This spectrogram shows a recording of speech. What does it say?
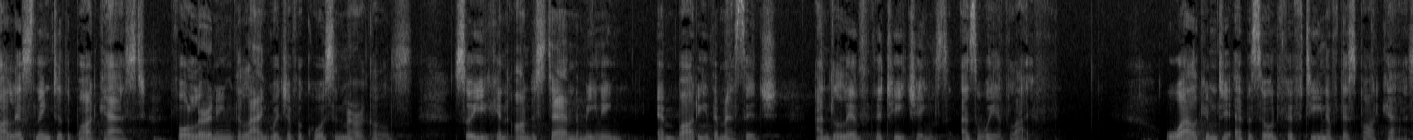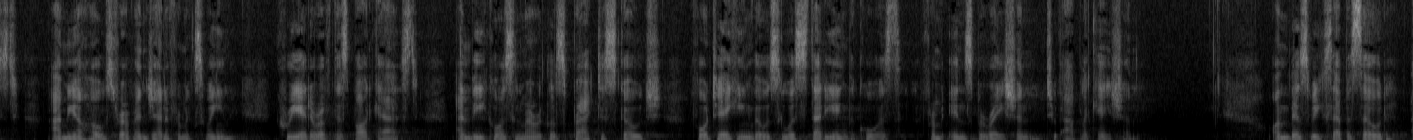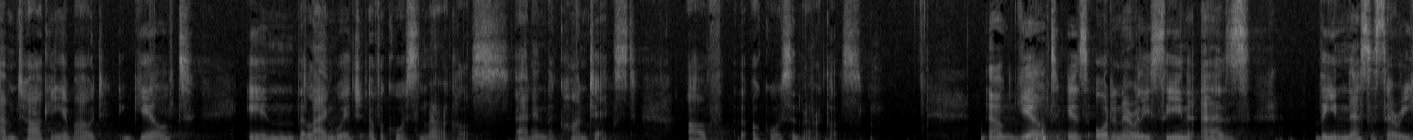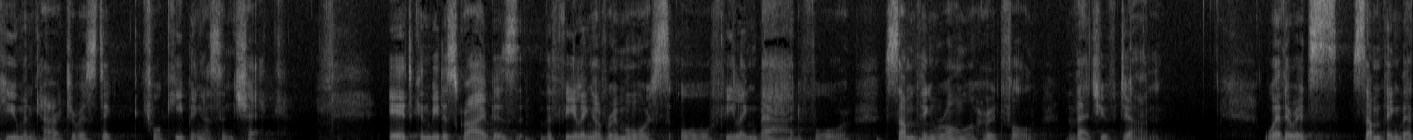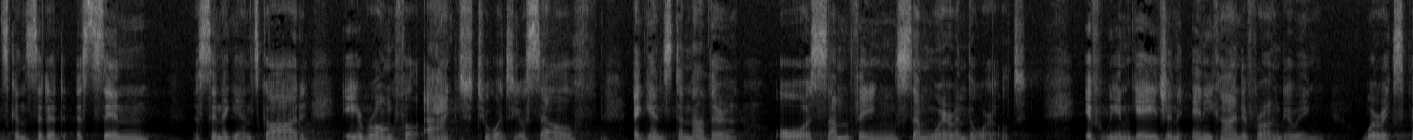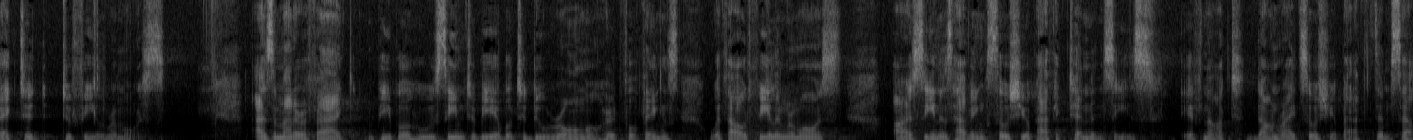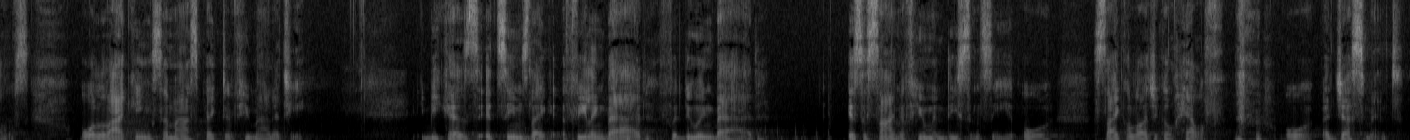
Are listening to the podcast for learning the language of A Course in Miracles so you can understand the meaning, embody the message, and live the teachings as a way of life. Welcome to episode 15 of this podcast. I'm your host, Reverend Jennifer McSween, creator of this podcast, and the Course in Miracles practice coach for taking those who are studying the course from inspiration to application. On this week's episode, I'm talking about guilt in the language of A Course in Miracles and in the context of A Course in Miracles. Now, guilt is ordinarily seen as the necessary human characteristic for keeping us in check. It can be described as the feeling of remorse or feeling bad for something wrong or hurtful that you've done whether it's something that's considered a sin, a sin against God, a wrongful act towards yourself, against another, or something somewhere in the world. If we engage in any kind of wrongdoing, we're expected to feel remorse. As a matter of fact, people who seem to be able to do wrong or hurtful things without feeling remorse are seen as having sociopathic tendencies, if not downright sociopaths themselves, or lacking some aspect of humanity. Because it seems like feeling bad for doing bad is a sign of human decency or psychological health or adjustment,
